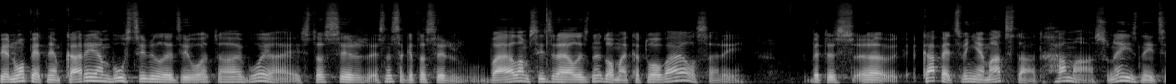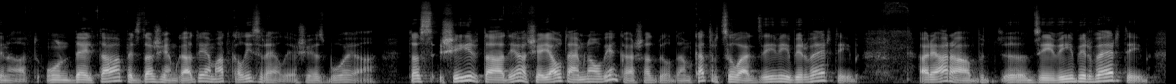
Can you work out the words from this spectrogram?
pie nopietniem kariem būs civiliedzīvotāji bojājis. Tas ir, es nesaku, ka tas ir vēlams Izraēlai. Es nedomāju, ka to vēlas arī. Bet es, kāpēc viņiem atstāt Hamas un neiznīcināt, un dēļ tā pēc dažiem gadiem atkal izrēlieši ies bojā? Tas ir tādi, jā, šie jautājumi nav vienkārši atbildami. Katra cilvēka dzīvība ir vērtība arī arābu dzīvība ir vērtība.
